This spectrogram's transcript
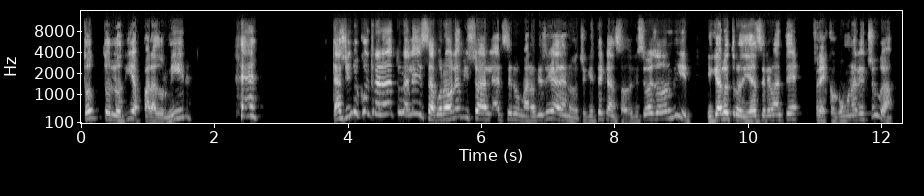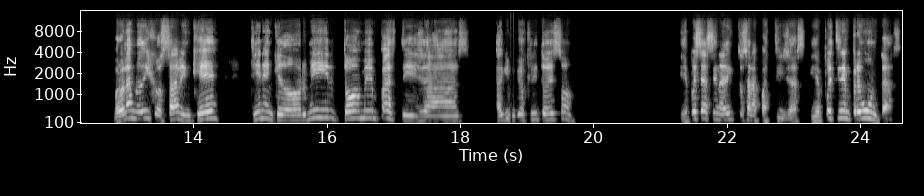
todos los días para dormir, Está yendo contra la naturaleza. Por ahora hizo al, al, ser humano que llega a la noche, que esté cansado, que se vaya a dormir y que al otro día se levante fresco como una lechuga. Borolam nos dijo, ¿saben qué? Tienen que dormir, tomen pastillas. ¿Alguien vio escrito eso? Y después se hacen adictos a las pastillas y después tienen preguntas.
